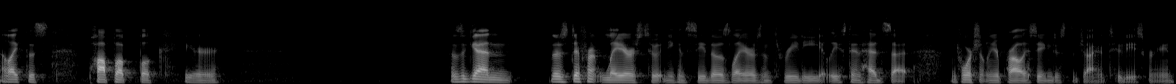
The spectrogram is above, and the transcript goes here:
I like this pop-up book here. Because again, there's different layers to it, and you can see those layers in 3D, at least in headset. Unfortunately, you're probably seeing just a giant 2D screen.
